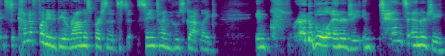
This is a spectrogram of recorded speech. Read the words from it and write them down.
It's kind of funny to be around this person at the same time who's got like incredible energy, intense energy,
